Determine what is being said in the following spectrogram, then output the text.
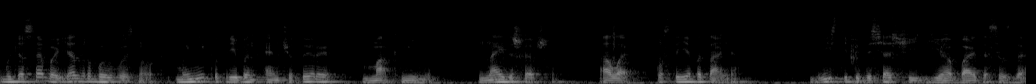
Тому для себе я зробив висновок. Мені потрібен M4 Mac Mini, найдешевший. Але постає питання: 256 ГБ SSD.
